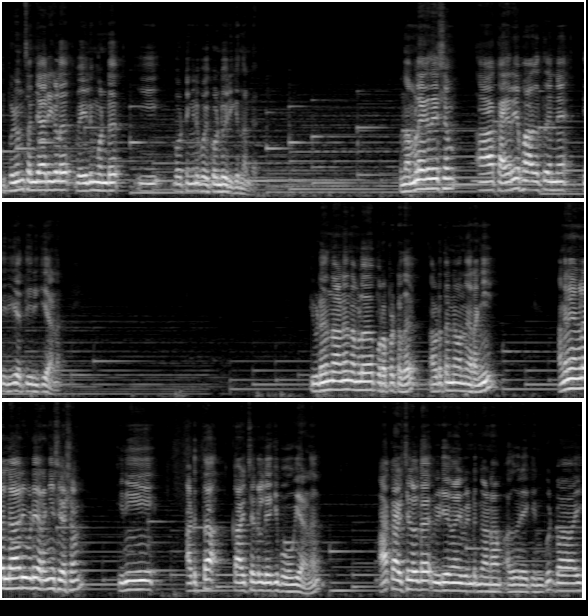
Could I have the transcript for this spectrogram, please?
ഇപ്പോഴും സഞ്ചാരികൾ വെയിലും കൊണ്ട് ഈ ബോട്ടിങ്ങിന് പോയിക്കൊണ്ടിരിക്കുന്നുണ്ട്. നമ്മൾ ഏകദേശം ആ കയറിയ ഭാഗത്ത് തന്നെ തിരികെ എത്തിയിരിക്കുകയാണ്. ഇവിടെ നിന്നാണ് നമ്മൾ പുറപ്പെട്ടത്. അവിടെ തന്നെ വന്ന് ഇറങ്ങി. അങ്ങനെ ഞങ്ങളെല്ലാവരും ഇവിടെ ഇറങ്ങിയ ശേഷം ഇനി അടുത്ത കാഴ്ചകളിലേക്ക് പോവുകയാണ്. ആ കാഴ്ചകളുടെ വീഡിയോയുമായി വീണ്ടും കാണാം. അതുവരേക്കും ഗുഡ് ബൈ.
